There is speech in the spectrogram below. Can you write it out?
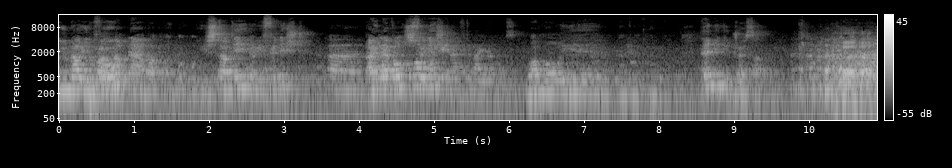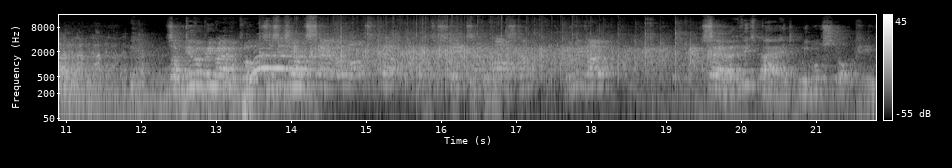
you know you're grown up now, but what, what, you studying? Have you finished? Uh, A levels one finished? More year left A levels. One more year. Then you can dress up. so give a big round of applause. This is your sound. Sir, if it's bad, we will stop you. no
